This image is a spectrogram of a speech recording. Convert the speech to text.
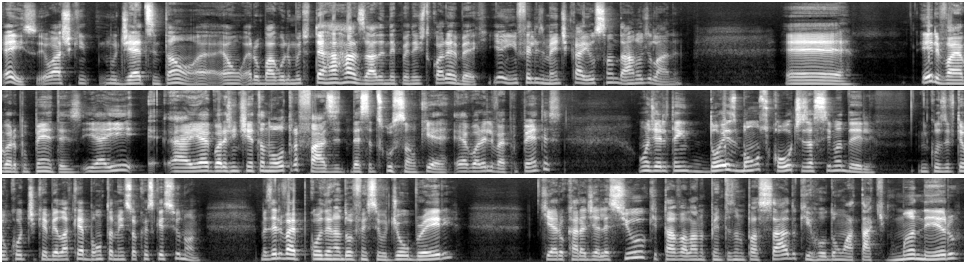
É isso. Eu acho que no Jets, então, é, é um, era um bagulho muito terra arrasada, independente do quarterback. E aí, infelizmente, caiu o Sandarno de lá, né? É... Ele vai agora pro Panthers, e aí, aí agora a gente entra numa outra fase dessa discussão, que é, é agora ele vai pro Panthers, onde ele tem dois bons coaches acima dele. Inclusive tem um coach de QB lá que é bom também, só que eu esqueci o nome. Mas ele vai pro coordenador ofensivo Joe Brady, que era o cara de LSU, que tava lá no Panthers ano passado, que rodou um ataque maneiro.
